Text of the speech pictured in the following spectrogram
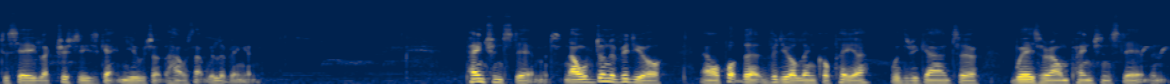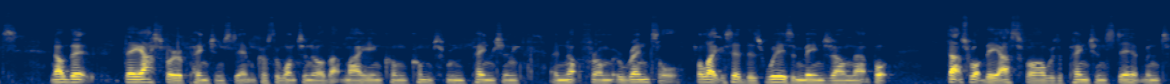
to say electricity is getting used at the house that we're living in. Pension statement. Now we've done a video and I'll put the video link up here with regard to ways around pension statements. Now they, they ask for a pension statement because they want to know that my income comes from pension and not from rental. But like I said, there's ways and means around that, but that's what they asked for was a pension statement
